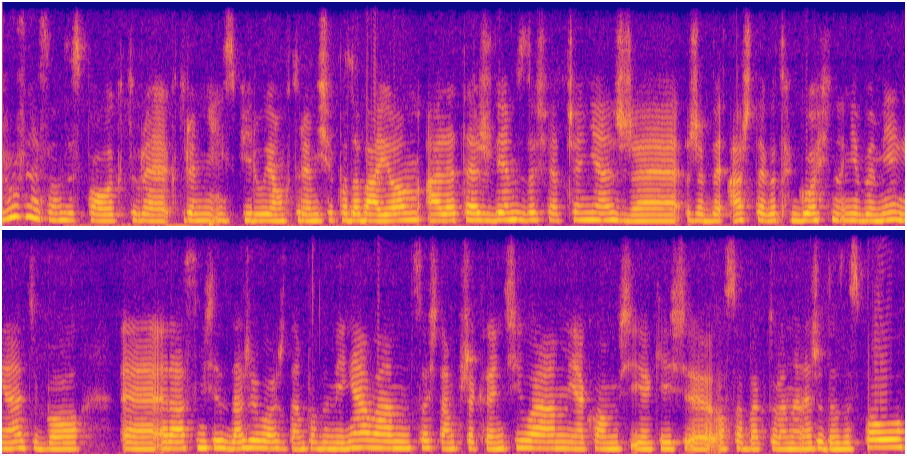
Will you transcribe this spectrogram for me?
różne są zespoły, które, które mnie inspirują, które mi się podobają, ale też wiem z doświadczenia, że żeby aż tego tak głośno nie wymieniać, bo e, raz mi się zdarzyło, że tam powymieniałam, coś tam przekręciłam, jakąś, jakieś e, osobę, która należy do zespołu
